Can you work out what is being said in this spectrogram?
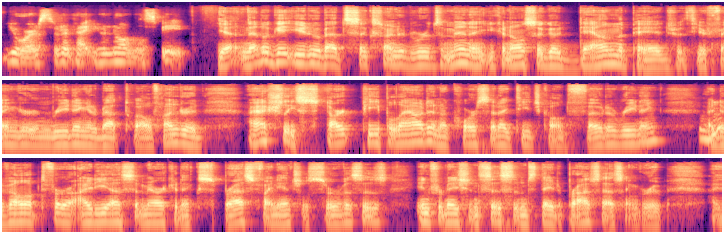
yours sort of at your normal speed. Yeah, and that'll get you to about 600 words a minute. You can also go down the page with your finger and reading at about 1200. I actually start people out in a course that I teach called photo reading. Mm-hmm. I developed for IDS American Express Financial Services Information Systems Data Processing Group. I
